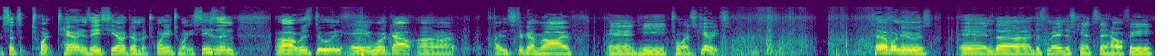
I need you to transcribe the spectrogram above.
since tw- tearing his ACL during the 2020 season, uh, was doing a workout on uh, Instagram Live, and he tore his Achilles. Terrible news, and uh, this man just can't stay healthy.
